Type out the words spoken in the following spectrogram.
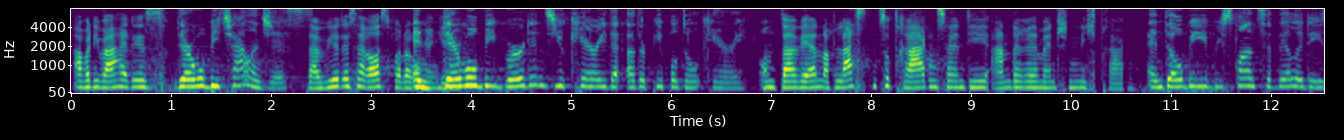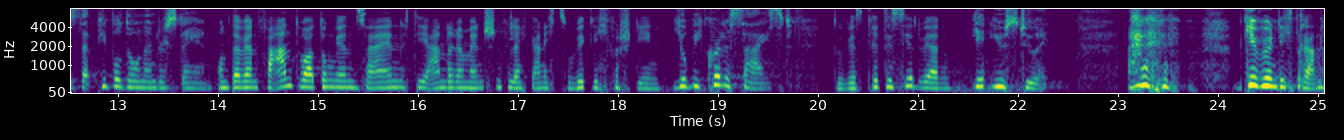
aber die Wahrheit ist, there will be challenges. da wird es Herausforderungen And there geben. will be burdens you carry that other people don't carry. Und da werden auch Lasten zu tragen sein, die andere Menschen nicht tragen. And there'll be responsibilities that people don't understand. Und da werden Verantwortungen sein, die andere Menschen vielleicht gar nicht so wirklich verstehen. You'll be criticized. Du wirst kritisiert werden. Get used to it. Gewöhn dich dran.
